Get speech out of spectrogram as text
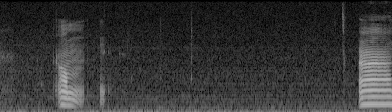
um. Uh.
